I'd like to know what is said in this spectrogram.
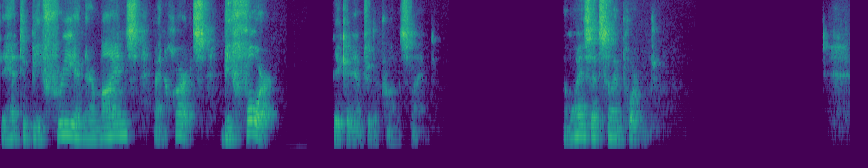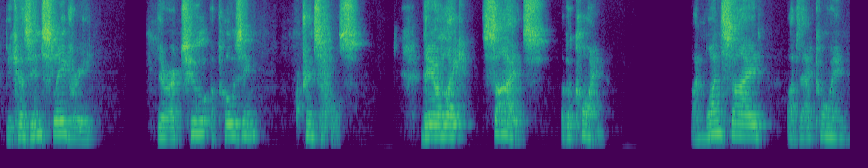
They had to be free in their minds and hearts before they could enter the promised land. And why is that so important? Because in slavery, there are two opposing principles. They are like sides of a coin. On one side of that coin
